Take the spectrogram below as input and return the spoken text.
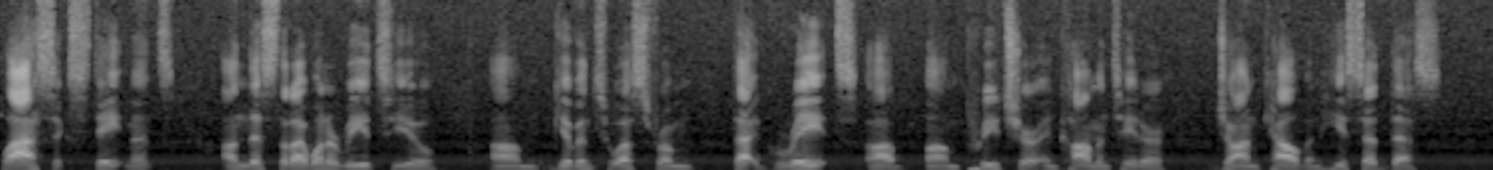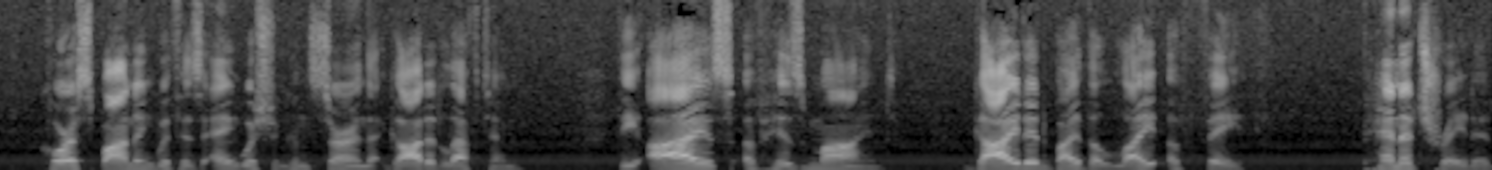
classic statement on this that I want to read to you, um, given to us from that great uh, um, preacher and commentator, John Calvin. He said this corresponding with his anguish and concern that God had left him, the eyes of his mind, guided by the light of faith, penetrated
